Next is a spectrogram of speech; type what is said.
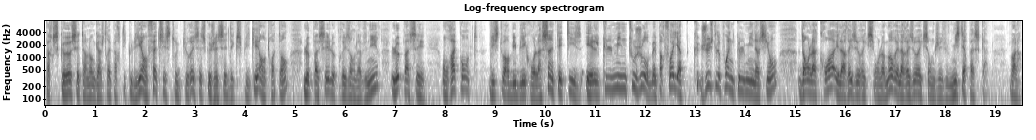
parce que c'est un langage très particulier. En fait, c'est structuré, c'est ce que j'essaie d'expliquer en trois temps, le passé, le présent, l'avenir. Le passé, on raconte l'histoire biblique, on la synthétise et elle culmine toujours, mais parfois il y a juste le point de culmination dans la croix et la résurrection, la mort et la résurrection de Jésus, le mystère pascal. Voilà.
